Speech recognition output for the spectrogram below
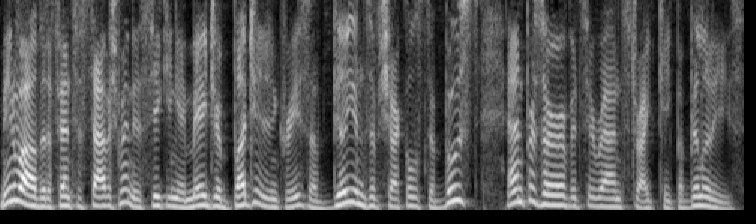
Meanwhile, the defense establishment is seeking a major budget increase of billions of shekels to boost and preserve its Iran strike capabilities.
